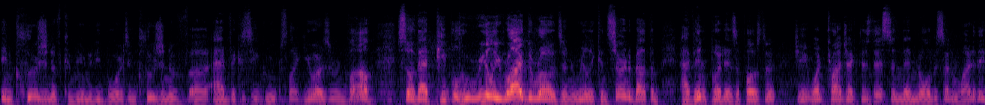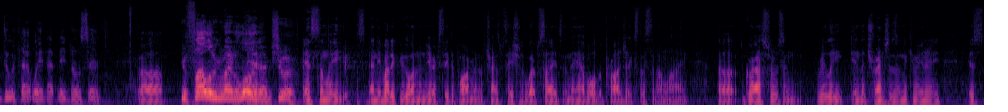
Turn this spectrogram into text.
inclusion of community boards, inclusion of uh, advocacy groups like yours are involved, so that people who really ride the roads and are really concerned about them have input as opposed to, gee, what project is this? And then all of a sudden, why do they do it that way? That made no sense. Uh, You're following right along, yeah. I'm sure. Instantly, anybody could go on the New York State Department of Transportation's websites, and they have all the projects listed online. Uh, grassroots and really in the trenches in the community is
